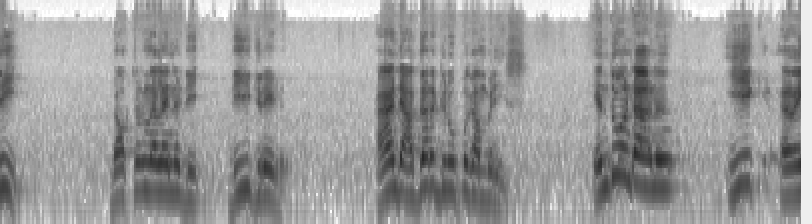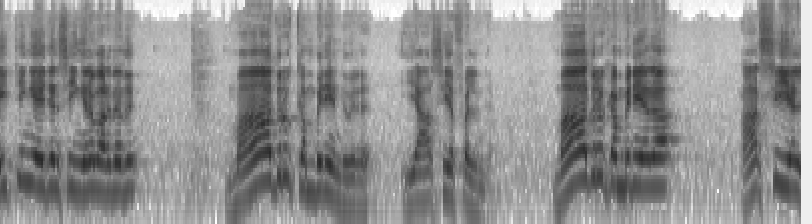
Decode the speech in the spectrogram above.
D doctor എന്നുള്ളതിന്റെ D D grade and other group companies എന്തുകൊണ്ടാണ് ഈ റേറ്റിംഗ് ഏജൻസി ഇങ്ങനെ പറഞ്ഞത്? മാതൃ കമ്പനി ഉണ്ട് ഇവർ ഈ ആർ സി എഫ് എല്ലിന്റെ മാതൃ കമ്പനി ഏതാ R C L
